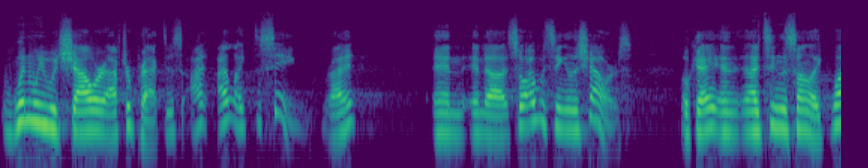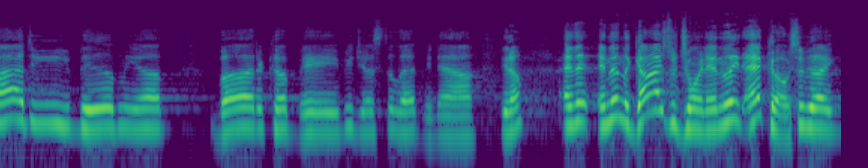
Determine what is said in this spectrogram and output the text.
when we would shower after practice, I, I like to sing, right? And, and uh, so I would sing in the showers, okay? And I'd sing the song like, Why do you build me up? Buttercup baby, just to let me down, you know? And then, and then the guys would join in and they'd echo. So it'd be like,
